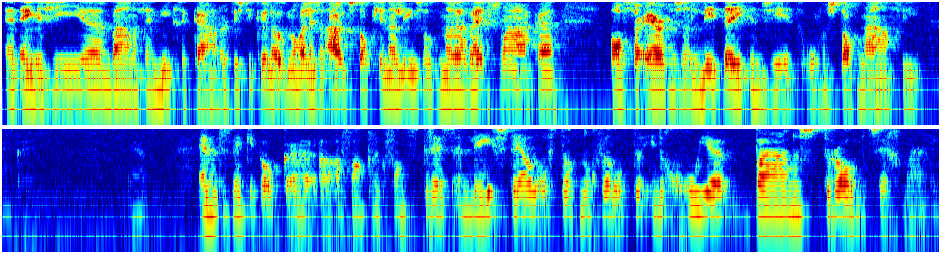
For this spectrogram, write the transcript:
En energiebanen zijn niet gekaderd. Dus die kunnen ook nog wel eens een uitstapje naar links of naar rechts maken. Als er ergens een litteken zit of een stagnatie. En het is denk ik ook eh, afhankelijk van stress en leefstijl, of dat nog wel op de, in de goede banen stroomt, zeg maar. Of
